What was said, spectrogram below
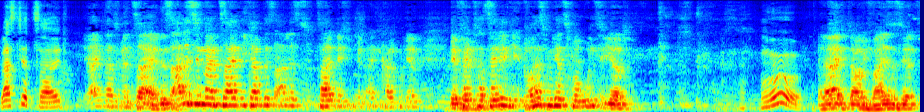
Lass dir Zeit. Ja, ich lasse mir Zeit. Das ist alles in meiner Zeit. Ich habe das alles zeitlich mit einkalkuliert. Mir fällt tatsächlich. Du hast mich jetzt verunsichert. Oh. Ja, ich glaube, ich weiß es jetzt.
